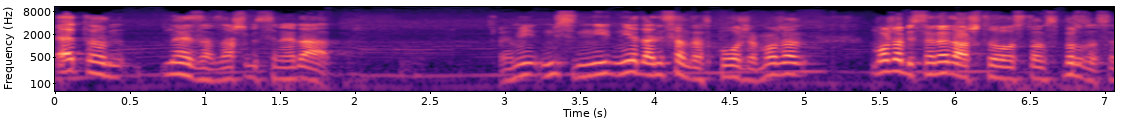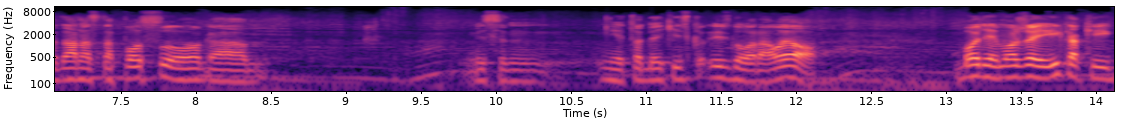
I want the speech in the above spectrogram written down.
Eto, ne znam zašto mi se ne da. Mislim, nije da nisam raspoložen. Možda, možda bi se ne da što sam smrzo se danas na poslu ovoga... Mislim, nije to neki izgovor, ali evo bolje možda i ikakvi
